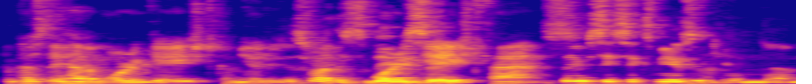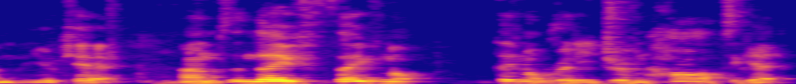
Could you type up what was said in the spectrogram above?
because they have a more engaged community. That's right, this is more BBC. engaged fans. BBC Six Music Mm. in um, the UK, and and they've they've not they've not really driven hard to get.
